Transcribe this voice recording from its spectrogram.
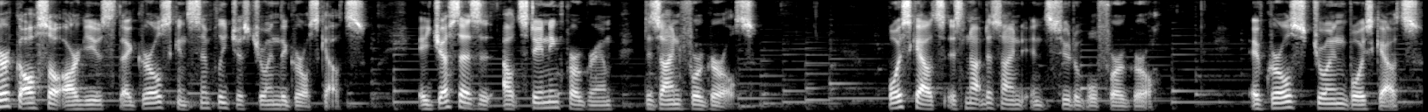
Kirk also argues that girls can simply just join the Girl Scouts, a just as outstanding program designed for girls. Boy Scouts is not designed and suitable for a girl. If girls join Boy Scouts,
